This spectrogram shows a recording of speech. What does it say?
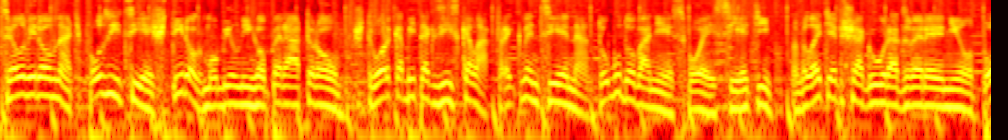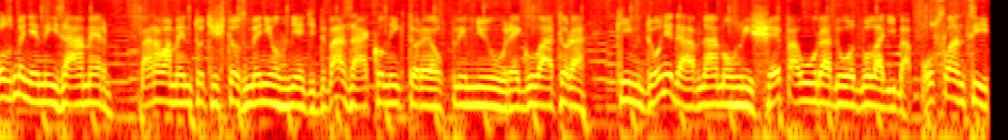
chcel vyrovnať pozície štyroch mobilných operátorov. Štvorka by tak získala frekvencie na dobudovanie svojej sieti. V lete však úrad zverejnil pozmenený zámer. Parlament totiž to zmenil hneď dva zákony, ktoré ovplyvňujú regulátora kým donedávna mohli šéfa úradu odvolať iba poslanci,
